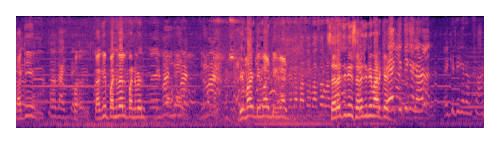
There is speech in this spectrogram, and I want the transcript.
काकी हो जायचंय प- काकी पनवेल पनवेल। डिमार्ट डिमार्ट डिमार्ट। सरोजिनी सरोजिनी मार्केट। किती घेणार? ए किती घेणार? सांग.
